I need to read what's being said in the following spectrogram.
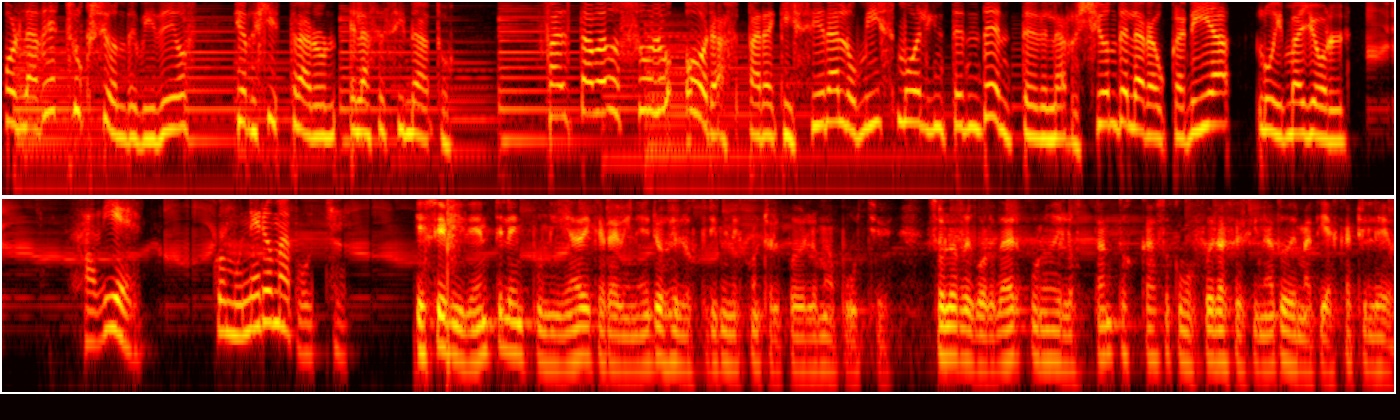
por la destrucción de videos que registraron el asesinato. Faltaban solo horas para que hiciera lo mismo el intendente de la región de la Araucanía, Luis Mayol. Javier, comunero mapuche. Es evidente la impunidad de carabineros en los crímenes contra el pueblo mapuche. Solo recordar uno de los tantos casos como fue el asesinato de Matías Cachileo.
